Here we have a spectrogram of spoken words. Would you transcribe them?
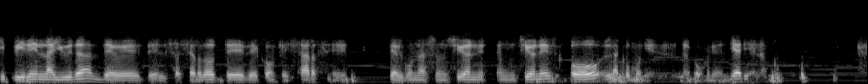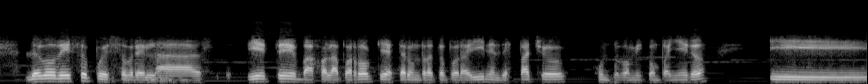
y piden la ayuda del sacerdote de confesarse de algunas unciones, o la comunión, la comunión diaria. Luego de eso, pues sobre las siete bajo a la parroquia, estar un rato por ahí en el despacho junto con mi compañero y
